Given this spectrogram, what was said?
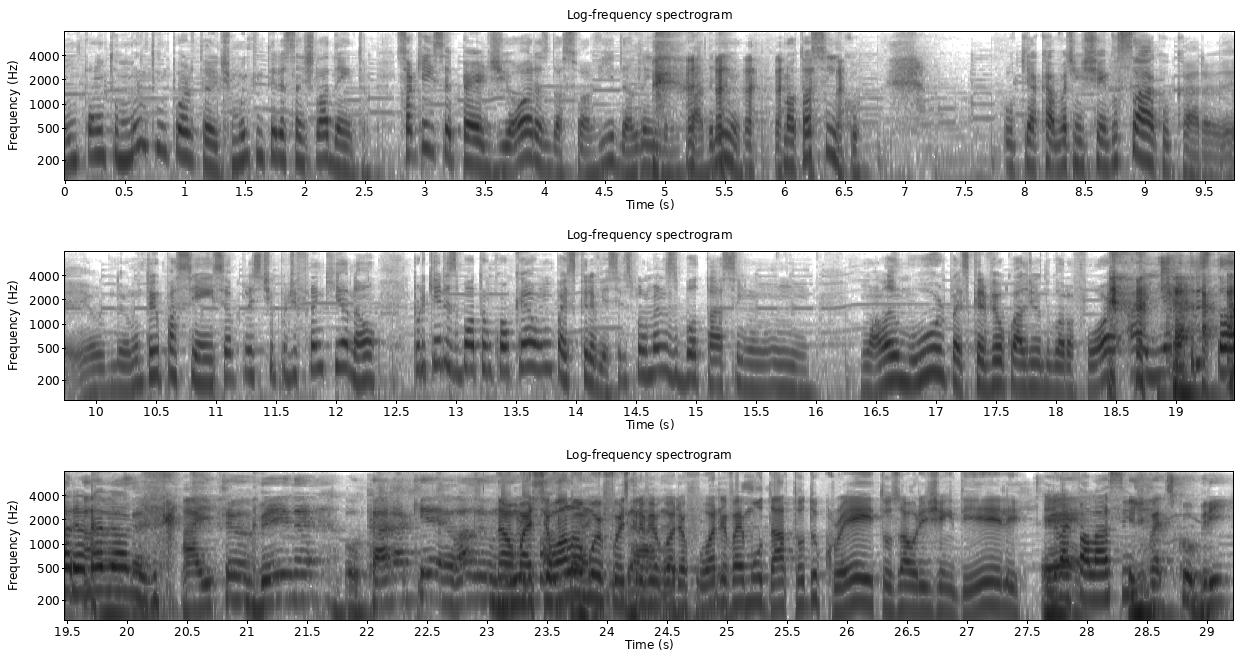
um ponto muito importante, muito interessante lá dentro. Só que aí você perde horas da sua vida lendo um quadrinho, nota 5. O que acaba te enchendo o saco, cara. Eu, eu não tenho paciência para esse tipo de franquia, não. Porque eles botam qualquer um para escrever. Se eles pelo menos botassem um, um Alan Moore pra escrever o quadrinho do God of War, aí é outra história, né, meu amigo? Aí também, né, o cara que é o Alan Não, mas se o Alan Moore for escrever o God of War, ele vai mudar todo o Kratos, a origem dele. É, ele vai falar assim... Ele vai descobrir...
